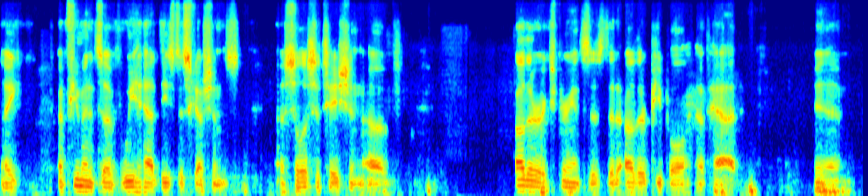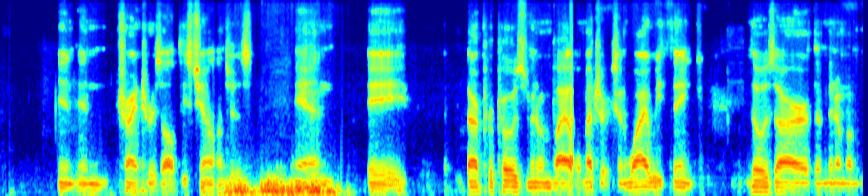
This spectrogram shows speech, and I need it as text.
like a few minutes of, we had these discussions, a solicitation of other experiences that other people have had. In, in, in trying to resolve these challenges and a, our proposed minimum viable metrics and why we think those are the minimum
